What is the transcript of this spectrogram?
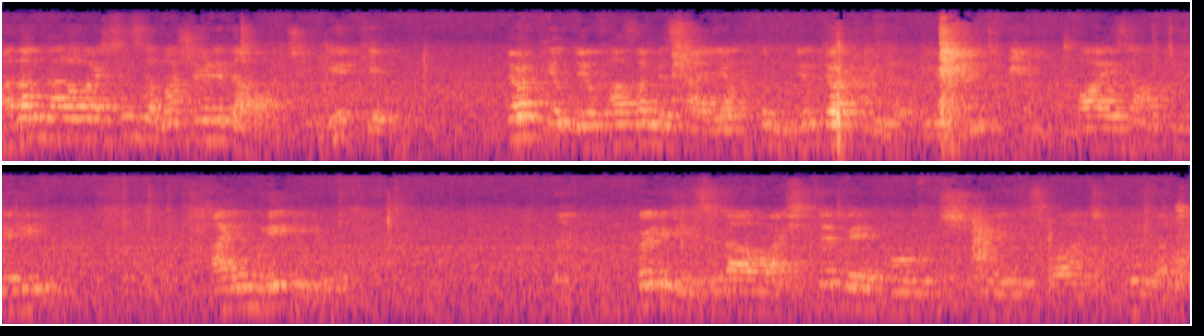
Adam dava açtığı zaman şöyle dava açıyor. Diyor ki 4 yıl diyor fazla mesai yaptım diyor, 4 bin lira diyor. Faizi 650 bin. Aynı buraya geliyor. Böyle birisi dava açtı ve bu iş meclisi falan çıktığı zaman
